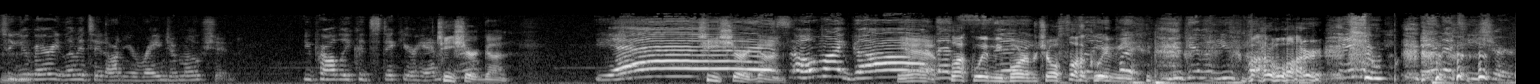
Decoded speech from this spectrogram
so Hmm. you're very limited on your range of motion. You probably could stick your hand. T-shirt gun. Yes. T-shirt gun. Oh my god. yeah, fuck with me, border patrol. Fuck So with you me. you give it. You Bottle of water in, in a t-shirt.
